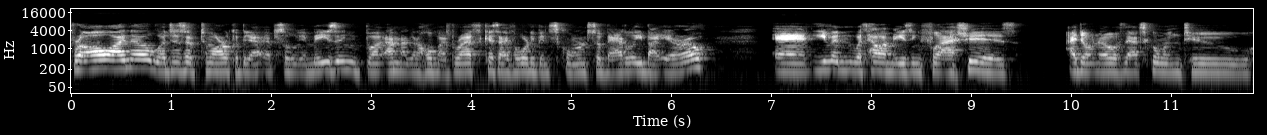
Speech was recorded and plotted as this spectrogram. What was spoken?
For all I know, Legends of Tomorrow could be absolutely amazing, but I'm not going to hold my breath because I've already been scorned so badly by Arrow. And even with how amazing Flash is, I don't know if that's going to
